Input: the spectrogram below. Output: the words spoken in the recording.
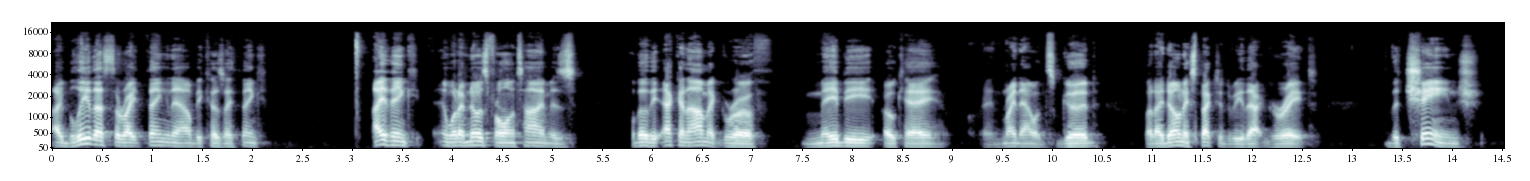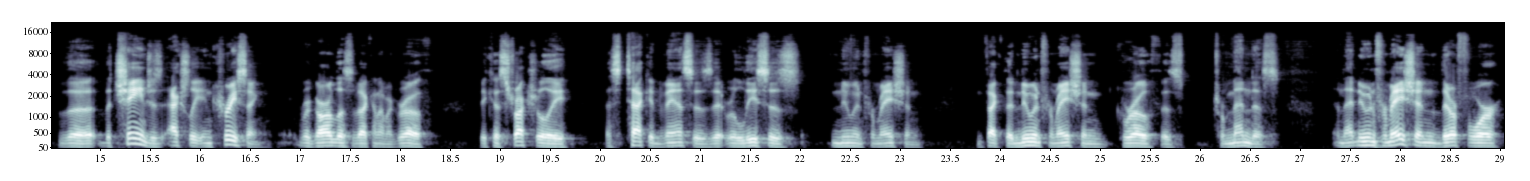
I believe that's the right thing now because I think I think and what I've noticed for a long time is although the economic growth may be okay and right now it's good, but I don't expect it to be that great. The change the the change is actually increasing regardless of economic growth, because structurally, as tech advances, it releases new information. In fact, the new information growth is tremendous, and that new information, therefore,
